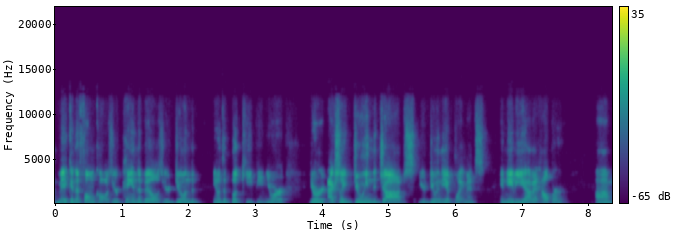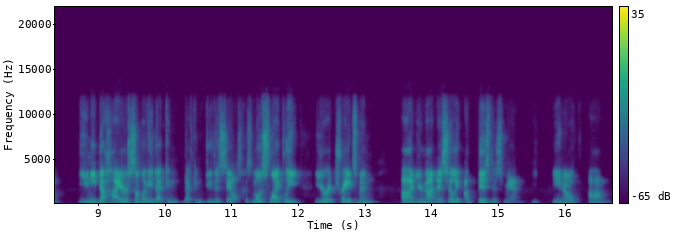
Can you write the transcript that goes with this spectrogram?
making the phone calls, you're paying the bills, you're doing the you know the bookkeeping, you're you're actually doing the jobs, you're doing the appointments, and maybe you have a helper. Um, you need to hire somebody that can that can do the sales because most likely you're a tradesman. Uh, you're not necessarily a businessman, you know, um,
